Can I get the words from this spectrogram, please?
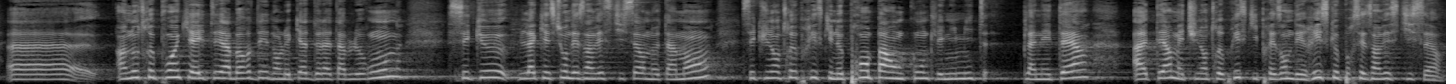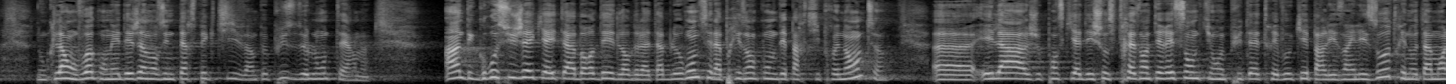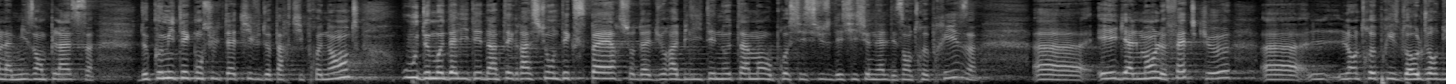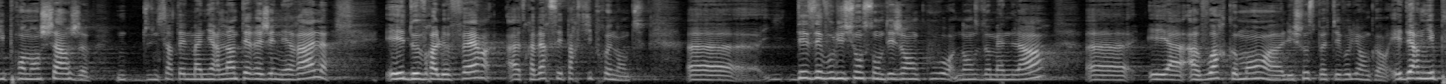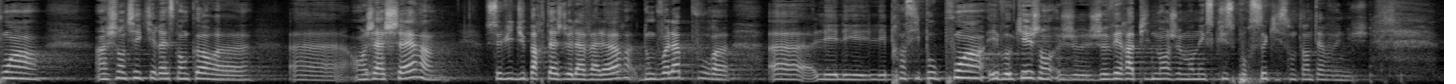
Euh, un autre point qui a été abordé dans le cadre de la table ronde, c'est que la question des investisseurs notamment, c'est qu'une entreprise qui ne prend pas en compte les limites planétaires, à terme, est une entreprise qui présente des risques pour ses investisseurs. Donc là, on voit qu'on est déjà dans une perspective un peu plus de long terme. Un des gros sujets qui a été abordé lors de la table ronde, c'est la prise en compte des parties prenantes. Euh, et là, je pense qu'il y a des choses très intéressantes qui ont pu être évoquées par les uns et les autres, et notamment la mise en place de comités consultatifs de parties prenantes ou de modalités d'intégration d'experts sur la durabilité, notamment au processus décisionnel des entreprises. Euh, et également le fait que euh, l'entreprise doit aujourd'hui prendre en charge d'une certaine manière l'intérêt général et devra le faire à travers ses parties prenantes. Euh, des évolutions sont déjà en cours dans ce domaine-là euh, et à, à, voir comment euh, les choses peuvent évoluer encore. Et dernier point, un chantier qui reste encore euh, euh, en jachère, celui du partage de la valeur. Donc voilà pour les, les, les, principaux points évoqués. Je, je, vais rapidement, je m'en excuse pour ceux qui sont intervenus.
